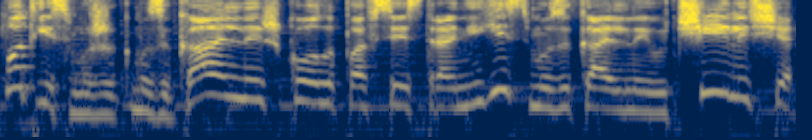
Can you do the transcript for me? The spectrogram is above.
Вот есть музыкальные школы по всей стране, есть музыкальные училища.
